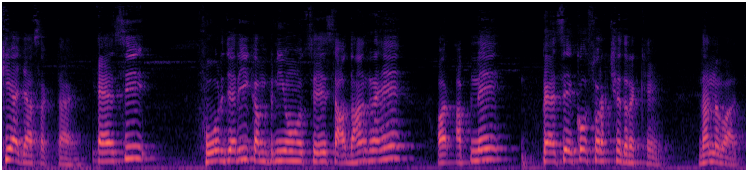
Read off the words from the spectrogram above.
किया जा सकता है। ऐसी फोर्जरी कंपनियों से सावधान रहें और अपने पैसे को सुरक्षित रखें। धन्यवाद।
